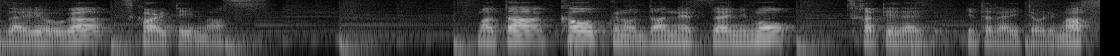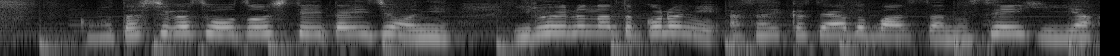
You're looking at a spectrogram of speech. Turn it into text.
材料が使われています。また家屋の断熱材にも使っていただいております。私が想像していた以上にいろいろなところに旭化成アドバンスさんの製品や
